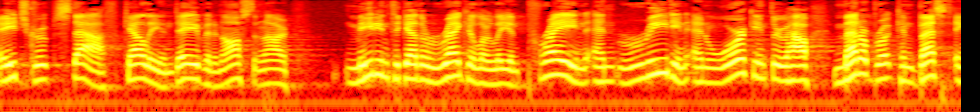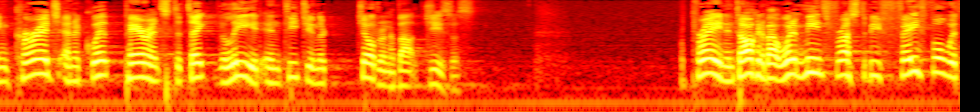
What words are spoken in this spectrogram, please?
age group staff, Kelly and David and Austin and I are meeting together regularly and praying and reading and working through how Meadowbrook can best encourage and equip parents to take the lead in teaching their children about Jesus. We're praying and talking about what it means for us to be faithful with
